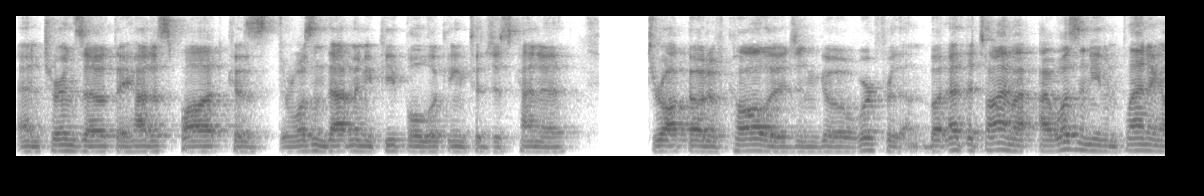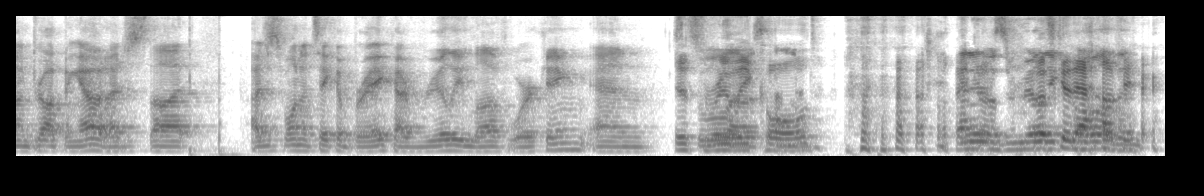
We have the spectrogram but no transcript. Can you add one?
and turns out they had a spot because there wasn't that many people looking to just kind of drop out of college and go work for them. But at the time, I, I wasn't even planning on dropping out. I just thought, I just want to take a break. I really love working, and it's really cold. and it was really Let's get cold. Out here.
